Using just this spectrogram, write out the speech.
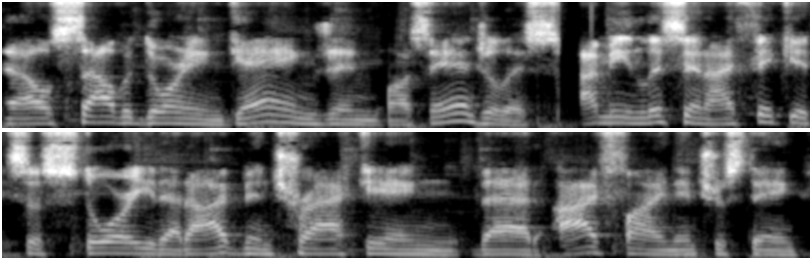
the El Salvadorian gangs in Los Angeles. I mean, listen, I think it's a story that I've been tracking that I find interesting.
